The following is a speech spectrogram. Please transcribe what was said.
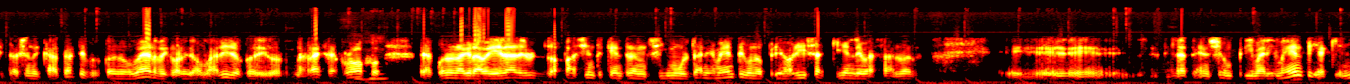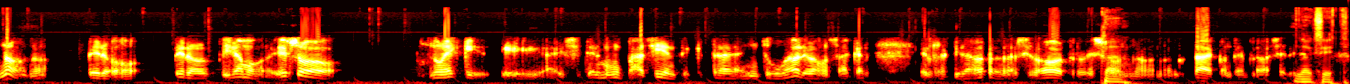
situación de catástrofe, código verde, código amarillo, código naranja, rojo, de acuerdo a la gravedad de los pacientes que entran simultáneamente, uno prioriza quién le va a salvar eh, la atención primariamente y a quién no, ¿no? Pero, pero digamos, eso no es que si tenemos un paciente que está intubado le vamos a sacar el respirador para dárselo a otro, eso no, no, está contemplado hacer No existe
